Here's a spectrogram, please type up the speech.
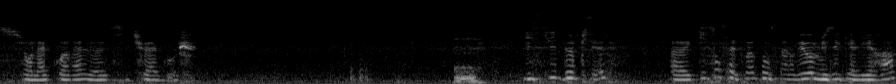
sur l'aquarelle située à gauche. Ici, deux pièces euh, qui sont cette fois conservées au musée Galliera,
